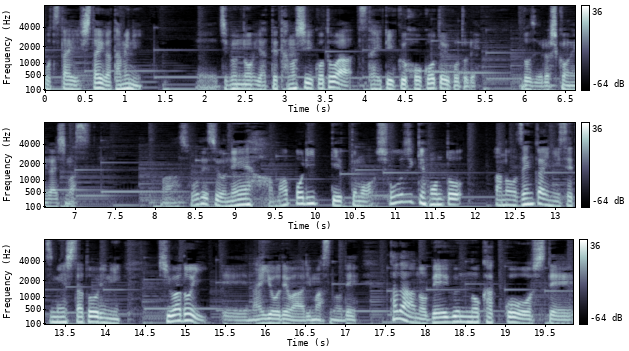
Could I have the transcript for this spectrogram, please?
お伝えしたいがために、えー、自分のやって楽しいことは伝えていく方向ということで、どうぞよろしくお願いします。まあそうですよね。ハマポリって言っても、正直本当あの前回に説明した通りに、際どい、えー、内容ではありますので、ただあの、米軍の格好をして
